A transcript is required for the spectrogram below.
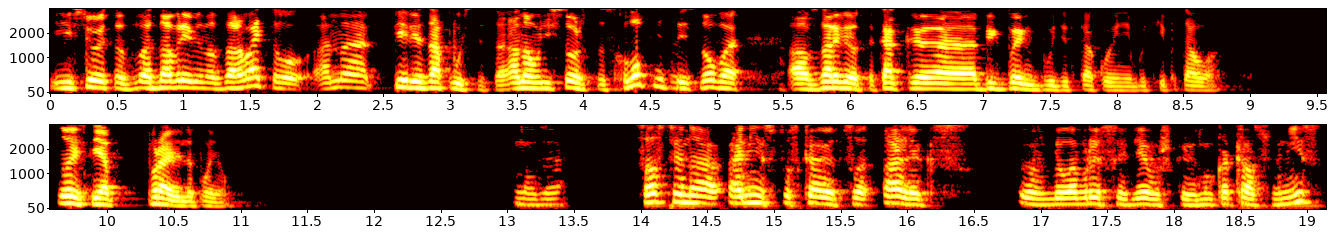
и все это одновременно взорвать, то она перезапустится. Она уничтожится, схлопнется и снова а, взорвется, как э, Биг Бэнг будет какой-нибудь, типа того. Ну, если я правильно понял. Ну да. Собственно, они спускаются, Алекс с белобрысой девушкой, ну, как раз вниз.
